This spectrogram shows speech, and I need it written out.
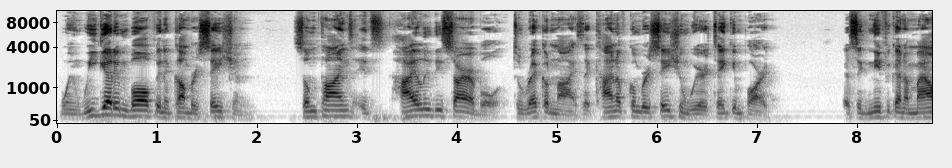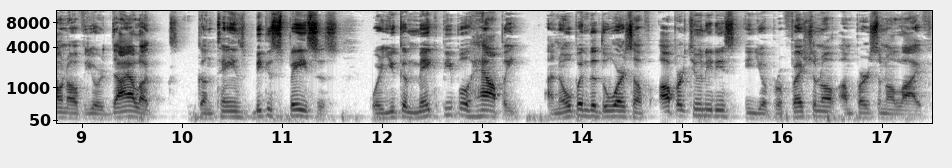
When we get involved in a conversation, sometimes it's highly desirable to recognize the kind of conversation we are taking part. A significant amount of your dialogue contains big spaces where you can make people happy and open the doors of opportunities in your professional and personal life.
